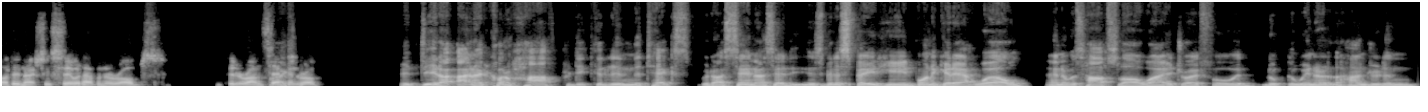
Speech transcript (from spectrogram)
I didn't actually see what happened to Rob's. Did it run second, actually, Rob? It did. I, and I kind of half predicted it in the text that I sent. I said, there's a bit of speed here. You'd want to get out well. And it was half slow away, drove forward, looked the winner at the 100. And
